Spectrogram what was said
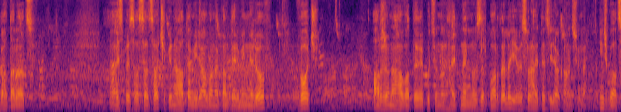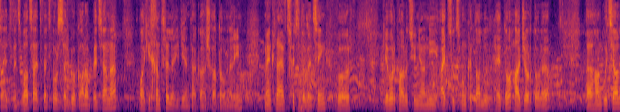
կատարած այսպես ասած, հա, չգնահատեմ իր հավանական տերմիններով, ոչ արժանահավատ տեղեկություններ հայտնելն ու զրպարտելը եւ այսօր հայտնեց իրականությունը։ Ինչ բացահայտվեց։ Բացահայտվեց, որ Սերգո Կարապետյանը ուղղակի խնդրել է իր ենթակա աշխատողներին։ Մենք նաեւ ցույց տվեցինք, որ Գևորգ Հարությունյանի այդ ցուցմունքը տալու հետո հաջորդ օրը հանգուցյալ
